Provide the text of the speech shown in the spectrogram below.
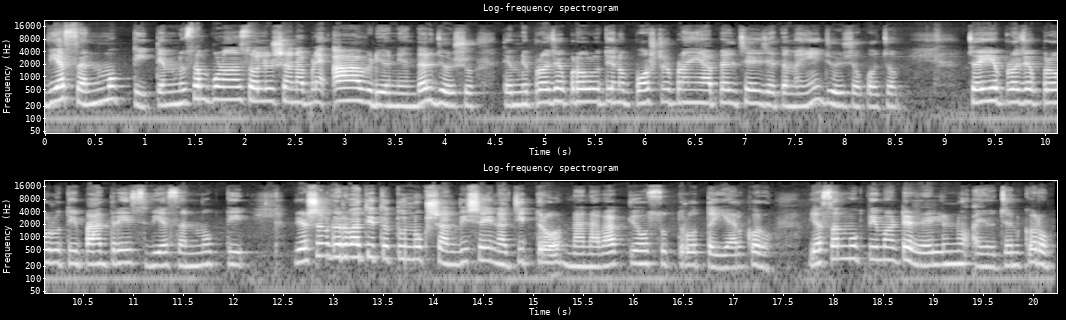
વ્યસન મુક્તિ. તેમનું સંપૂર્ણ સોલ્યુશન આપણે આ વિડીયોની અંદર જોઈશું. તેમની પ્રોજેક્ટ પ્રવૃત્તિનું પોસ્ટર પણ અહીં આપેલ છે, જે તમે અહીં જોઈ શકો છો. જોઈએ પ્રોજેક્ટ પ્રવૃત્તિ પાંત્રીસ, વ્યસન મુક્તિ. વ્યસન કરવાથી થતું નુકસાન વિષયના ચિત્રો, નાના વાક્યો, સૂત્રો તૈયાર કરો. વ્યસન મુક્તિ માટે રેલીનું આયોજન કરો.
